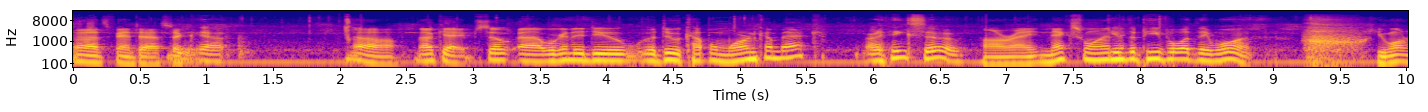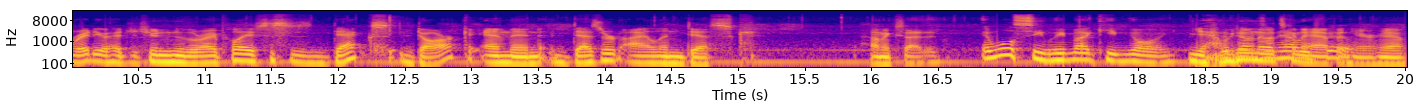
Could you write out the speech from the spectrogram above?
Oh, that's fantastic. yeah, Oh, okay. So uh, we're gonna do we'll do a couple more and come back. I think so. All right. Next one. Give the people what they want. you want Radiohead? You tune into the right place. This is Decks Dark and then Desert Island Disk. I'm excited. And we'll see. We might keep going. Yeah, we don't know what's gonna happen feel. here. Yeah.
